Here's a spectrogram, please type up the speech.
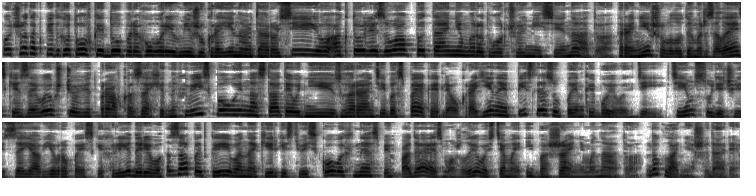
Початок підготовки до переговорів між Україною та Росією актуалізував питання миротворчої місії НАТО. Раніше Володимир Зеленський заявив, що відправка західних військ повинна стати однією з гарантій безпеки для України після зупинки бойових дій. Втім, судячи з заяв європейських лідерів, запит Києва на кількість військових не співпадає з можливостями і бажаннями НАТО. Докладніше далі.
